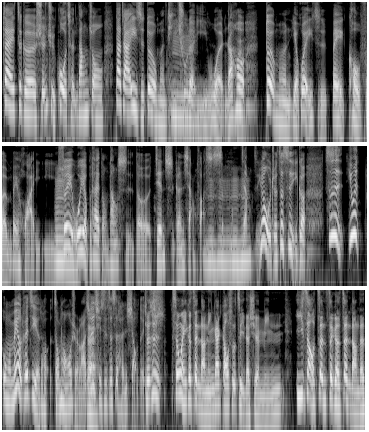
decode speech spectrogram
在这个选举过程当中，大家一直对我们提出的疑问，嗯、然后对我们也会一直被扣分、被怀疑，嗯、所以我也不太懂当时的坚持跟想法是什么、嗯、这样子，因为我觉得这是一个，这是因为我们没有推自己的总统候选人嘛，所以其实这是很小的，就是身为一个政党，你应该告诉自己的选民，依照政这个政党的。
